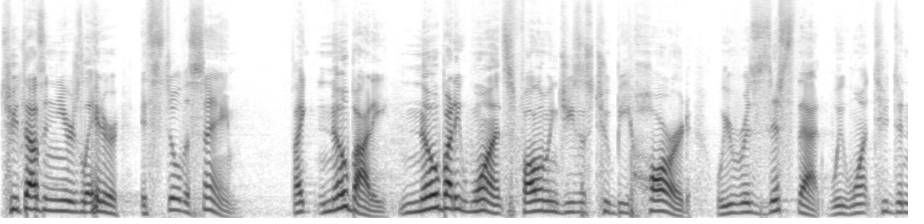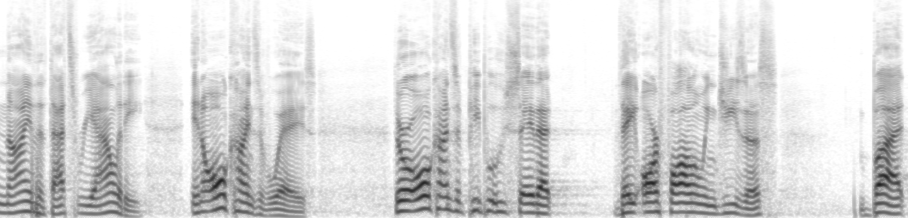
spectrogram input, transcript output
2,000 years later, it's still the same. Like nobody, nobody wants following Jesus to be hard. We resist that. We want to deny that that's reality in all kinds of ways. There are all kinds of people who say that they are following Jesus, but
